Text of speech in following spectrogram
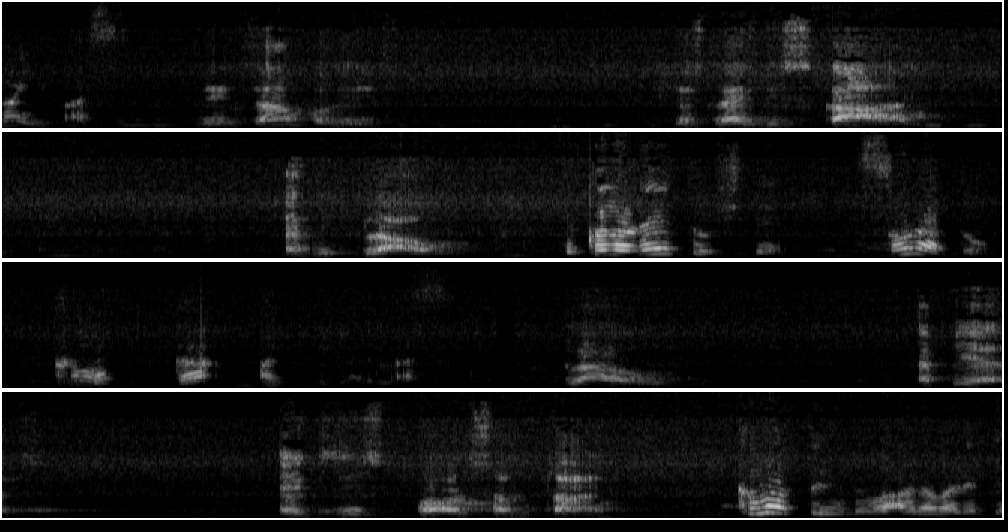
と言います。この例として、空と雲が挙げられます。Cloud appears クマというのは現れて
